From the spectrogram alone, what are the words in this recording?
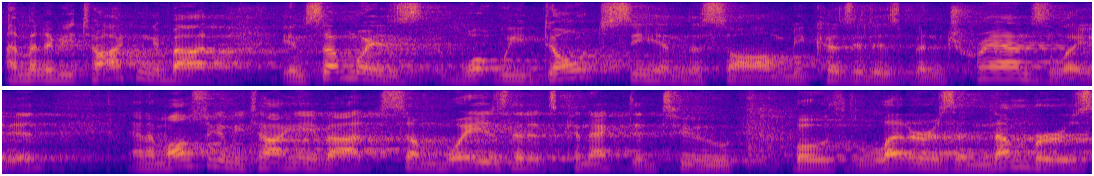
I'm going to be talking about, in some ways, what we don't see in the psalm because it has been translated. And I'm also going to be talking about some ways that it's connected to both letters and numbers.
